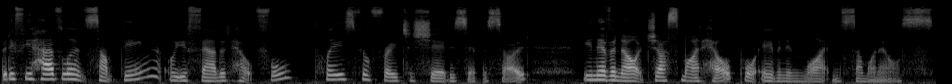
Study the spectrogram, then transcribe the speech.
but if you have learnt something or you found it helpful, please feel free to share this episode. You never know, it just might help or even enlighten someone else.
